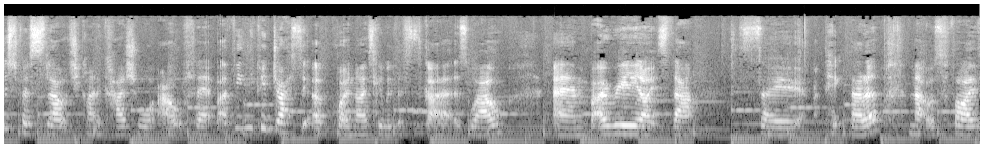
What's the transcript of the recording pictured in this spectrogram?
just for a slouchy kind of casual outfit but I think you could dress it up quite nicely with a skirt as well. Um, but I really liked that so I picked that up and that was £5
